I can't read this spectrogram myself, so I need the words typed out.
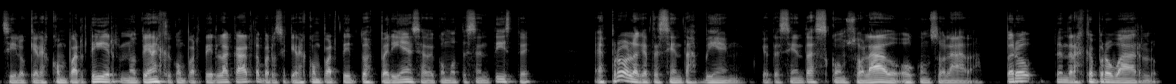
si lo quieres compartir, no tienes que compartir la carta, pero si quieres compartir tu experiencia de cómo te sentiste, es probable que te sientas bien, que te sientas consolado o consolada, pero tendrás que probarlo.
